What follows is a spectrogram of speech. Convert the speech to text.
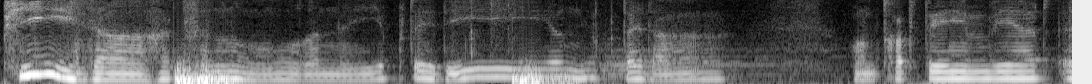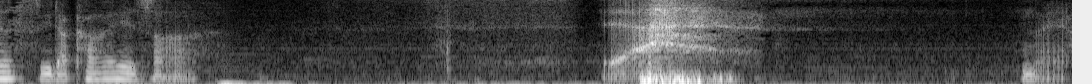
Pisa hat verloren, jippte die und jippte da. Und trotzdem wird es wieder Kaiser. Ja. Naja.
